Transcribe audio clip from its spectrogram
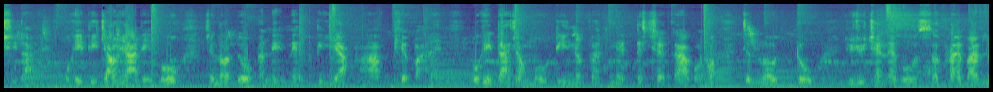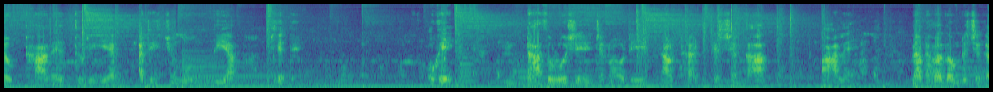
ရှိလာလဲ Okay ဒီအကြောင်းအရာတွေကိုကျွန်တော်တို့အနေနဲ့သိရမှာဖြစ်ပါတယ် Okay ဒါကြောင့်မို့ဒီနံပါတ်နဲ့တစ်ချက်ကပေါ့နော်ကျွန်တော်တို့ YouTube channel ကို subscriber လုပ်ထားတဲ့သူတွေရဲ့ attitude ကိုသိရမှာဖြစ်တယ် Okay ဒါဆိုလို့ရှိရင်ကျွန်တော်ဒီနောက်ထပ်တစ်ချက်က ပါလဲနောက်တစ်ခါသုံးတစ်ချက်က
